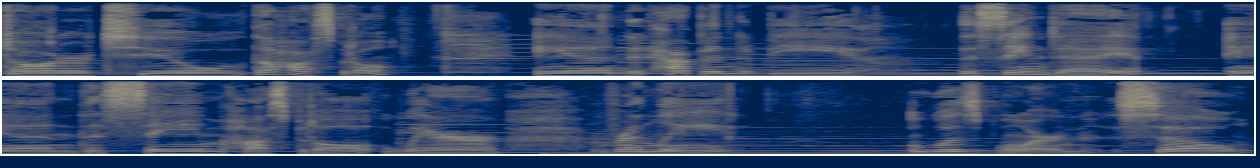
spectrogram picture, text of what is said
daughter to the hospital. And it happened to be the same day and the same hospital where Renly was born. So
